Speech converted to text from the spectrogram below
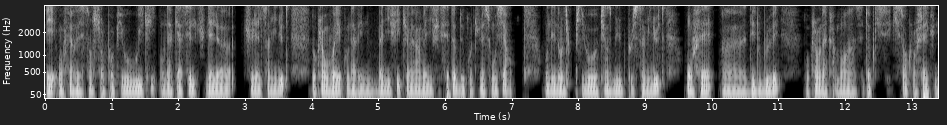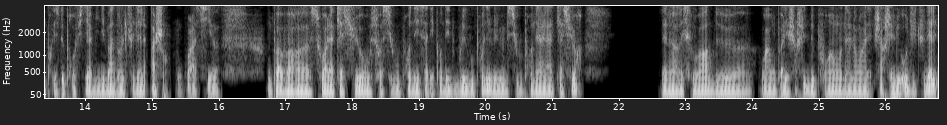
et on fait résistance sur le point pivot weekly. On a cassé le tunnel tunnel 5 minutes. Donc là, on voyait qu'on avait une magnifique un magnifique setup de continuation haussière. On est dans le pivot 15 minutes plus 5 minutes. On fait des W. Donc là, on a clairement un setup qui, qui s'enclenchait avec une prise de profit à minima dans le tunnel H1. Donc voilà, si on peut avoir soit la cassure, ou soit si vous prenez, ça dépend des doublés que vous prenez, mais même si vous prenez la cassure, vous avez un risk reward de, ouais, on peut aller chercher le 2 pour 1 en allant aller chercher le haut du tunnel.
